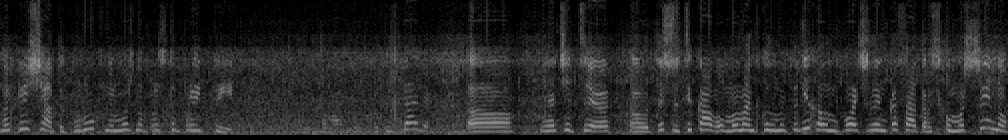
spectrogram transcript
на хрещатику. Рух не можна просто пройти. Давайте рухатись далі. Е, значить, е, е, те, що цікаво, в момент, коли ми під'їхали, ми побачили інкасаторську машину.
